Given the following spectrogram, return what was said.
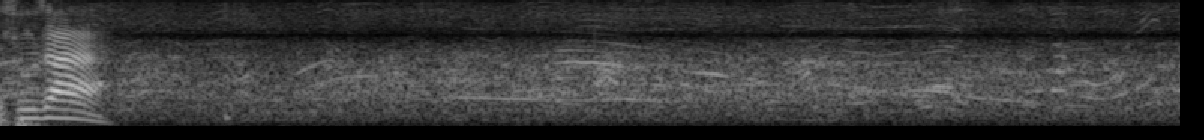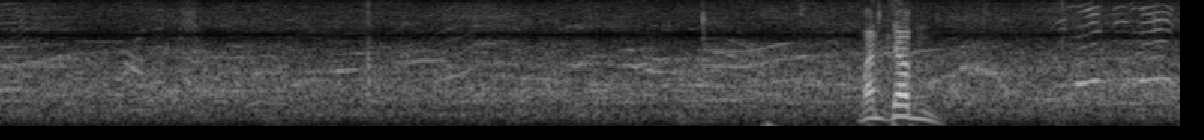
Đều Su ra Văn Trâm. Đi lên đi lên.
